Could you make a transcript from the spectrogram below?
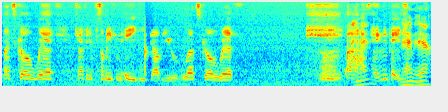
let's go with. I'm trying to think of somebody from AEW. Let's go with. Uh, Hangman? Hangman Page. Hangman, yeah.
